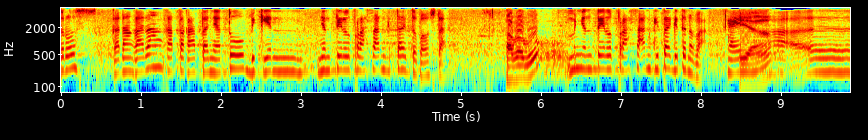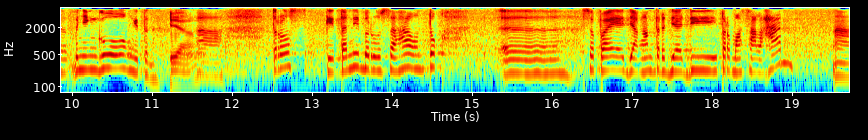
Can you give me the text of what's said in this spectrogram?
Terus kadang-kadang kata-katanya tuh bikin nyentil perasaan kita itu Pak Ustaz. Apa Bu? Menyentil perasaan kita gitu nah Pak. Kayak yeah. Iya. uh, menyinggung gitu nah. Iya. Yeah. Nah, terus kita nih berusaha untuk uh, supaya jangan terjadi permasalahan. Nah,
